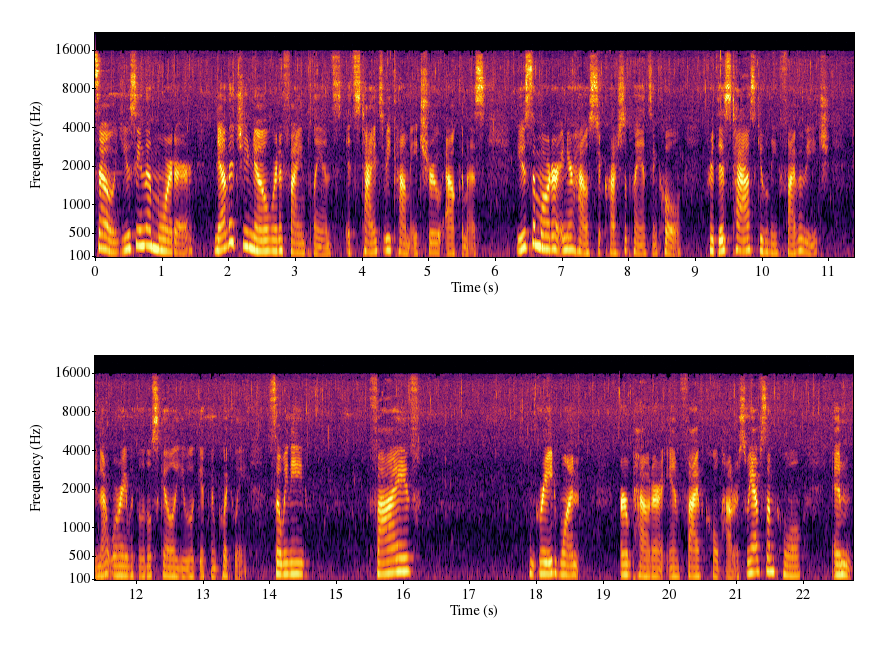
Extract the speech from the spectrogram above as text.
So, using the mortar, now that you know where to find plants, it's time to become a true alchemist. Use the mortar in your house to crush the plants and coal. For this task, you will need five of each. Do not worry, with a little skill, you will get them quickly. So we need five grade one herb powder and five coal powder. So we have some coal, and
